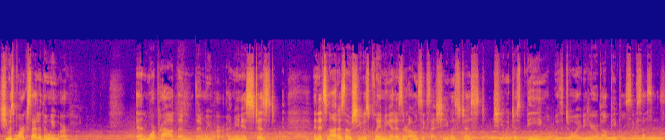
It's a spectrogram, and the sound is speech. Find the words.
she was more excited than we were and more proud than, than we were. I mean, it's just, And it's not as though she was claiming it as her own success. She was just, she would just beam with joy to hear about people's successes.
